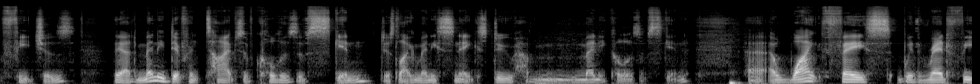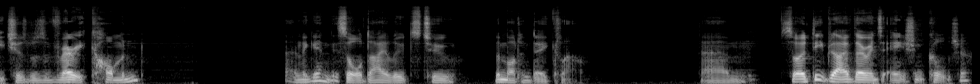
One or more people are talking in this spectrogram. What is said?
features. They had many different types of colours of skin, just like many snakes do have many colours of skin. Uh, a white face with red features was very common. And again, this all dilutes to the modern day clown. Um, so a deep dive there into ancient culture,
